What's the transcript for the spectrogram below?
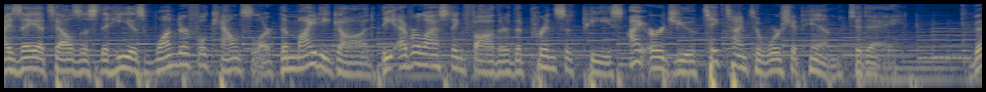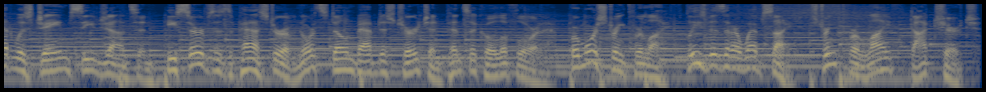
Isaiah tells us that he is wonderful counselor, the mighty God, the everlasting Father, the Prince of Peace. I urge you, take time to worship him today. That was James C. Johnson. He serves as the pastor of North Stone Baptist Church in Pensacola, Florida. For more Strength for Life, please visit our website, strengthforlife.church.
